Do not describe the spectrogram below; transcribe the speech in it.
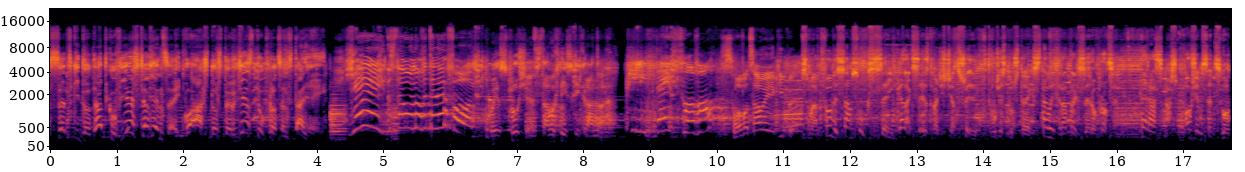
A setki dodatków jeszcze więcej, bo aż do 40% taniej. Jej, dostałam nowy telefon! Bo jest w plusie w stałych niskich ratach. Filip, dajesz słowo? Słowo całej ekipy. Smartfony Samsung z serii Galaxy S23 w 24 stałych ratach 0%. Teraz aż 800 zł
